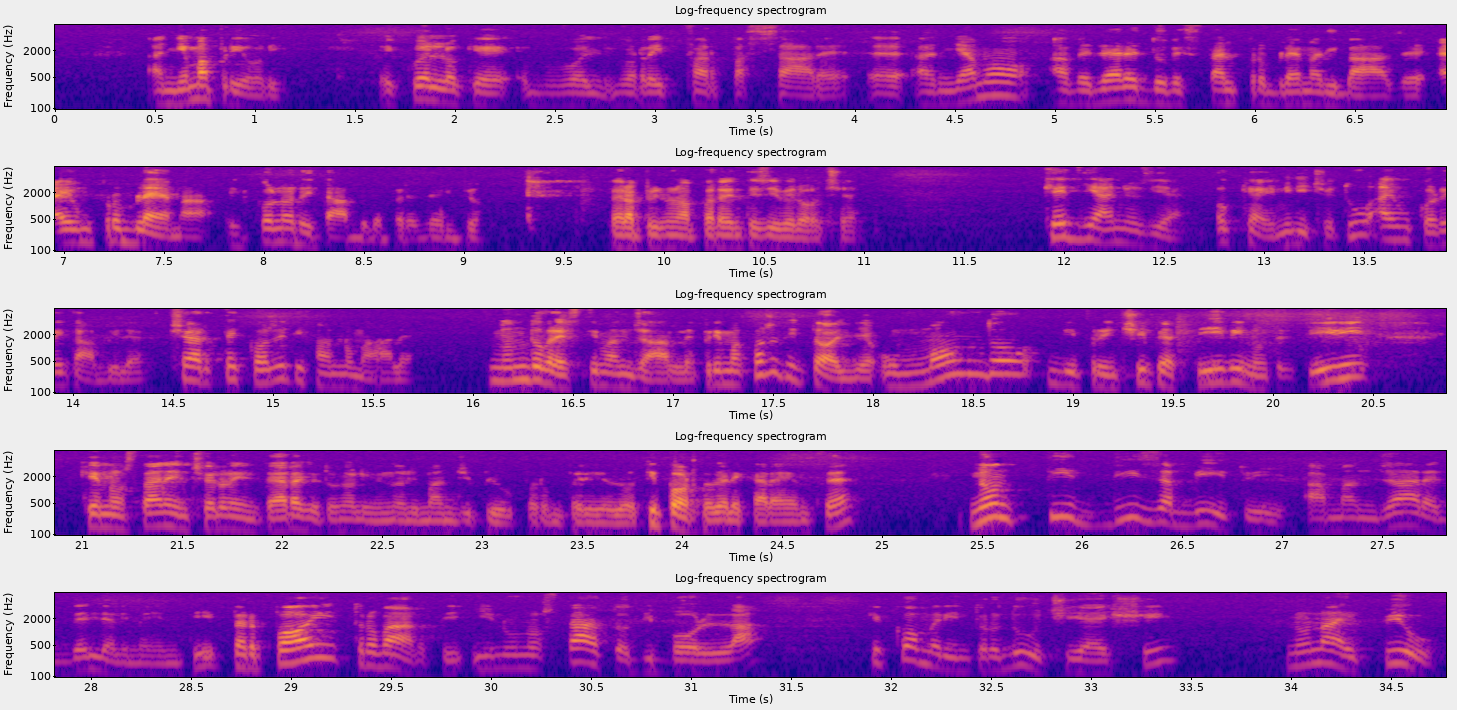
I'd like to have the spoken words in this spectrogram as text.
andiamo a priori, è quello che voglio, vorrei far passare, eh, andiamo a vedere dove sta il problema di base, hai un problema, il colon irritabile per esempio, per aprire una parentesi veloce, che diagnosi è? Ok, mi dice tu hai un colon irritabile, certe cose ti fanno male, non dovresti mangiarle. Prima cosa ti toglie un mondo di principi attivi, nutritivi, che non sta né in cielo né in terra, che tu non li, non li mangi più per un periodo. Ti porta delle carenze, non ti disabitui a mangiare degli alimenti per poi trovarti in uno stato di bolla che come rintroduci esci non hai più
